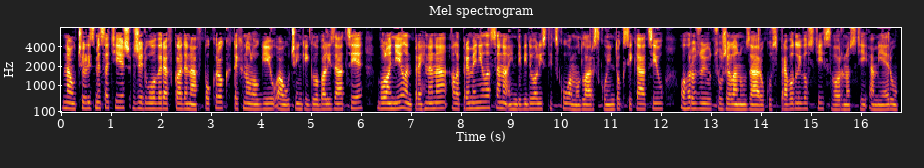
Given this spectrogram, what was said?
Naučili sme sa tiež, že dôvera vkladaná v pokrok, technológiu a účinky globalizácie bola nielen prehnaná, ale premenila sa na individualistickú a modlárskú intoxikáciu, ohrozujúcu želanú záruku spravodlivosti, svornosti a mieru.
